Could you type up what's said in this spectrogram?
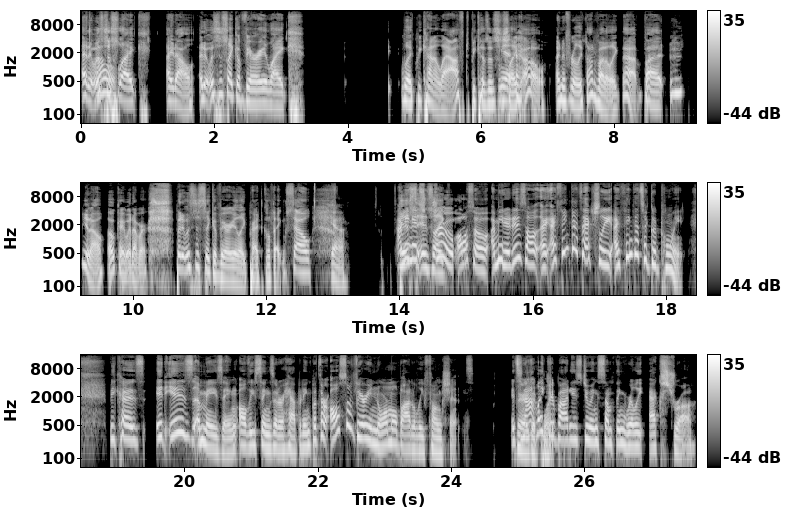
And it was oh. just like, I know. And it was just like a very like, like we kind of laughed because it's just yeah. like, oh, I never really thought about it like that. But, you know, okay, whatever. But it was just like a very like practical thing. So, yeah. I mean, it's true. Like, also, I mean, it is all. I, I, think that's actually. I think that's a good point because it is amazing all these things that are happening, but they're also very normal bodily functions. It's not like point. your body's doing something really extra.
